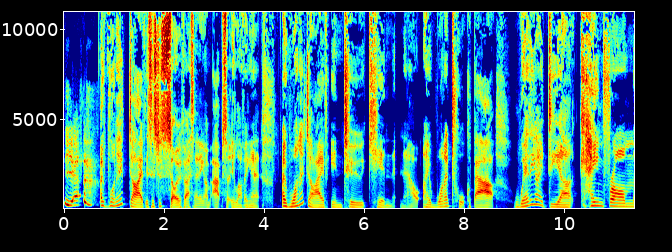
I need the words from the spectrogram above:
yeah. I want to dive. This is just so fascinating. I'm absolutely loving it. I want to dive into kin now. I want to talk about where the idea came from,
